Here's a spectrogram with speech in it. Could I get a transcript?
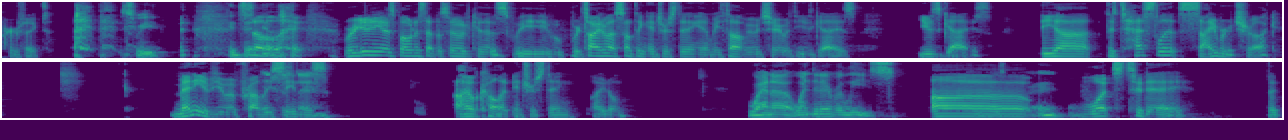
Perfect. Sweet. Continue. So we're giving you this bonus episode because we we're talking about something interesting, and we thought we would share with you guys, use guys, the uh the Tesla Cybertruck. Many of you have probably seen this. I'll call it interesting item. When uh when did it release? Uh, Right? what's today? The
